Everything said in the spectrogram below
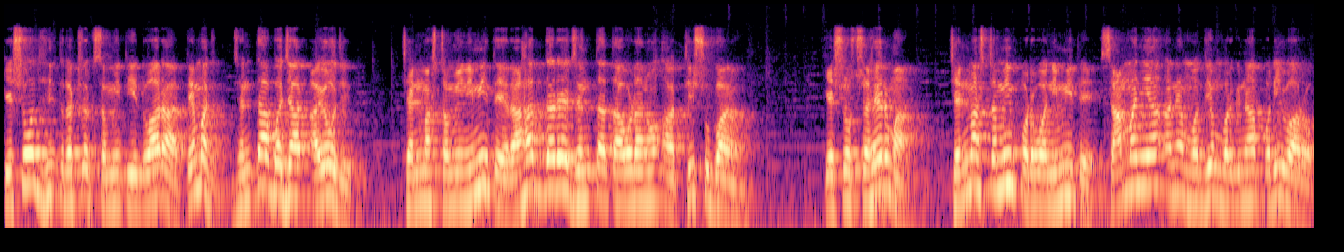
કેશોદ હિત રક્ષક સમિતિ દ્વારા તેમજ જનતા બજાર આયોજિત જન્માષ્ટમી નિમિત્તે રાહત દરે જનતા તાવડાનો આજથી શુભારંભ કેશોદ શહેરમાં જન્માષ્ટમી પર્વ નિમિત્તે સામાન્ય અને મધ્યમ વર્ગના પરિવારો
